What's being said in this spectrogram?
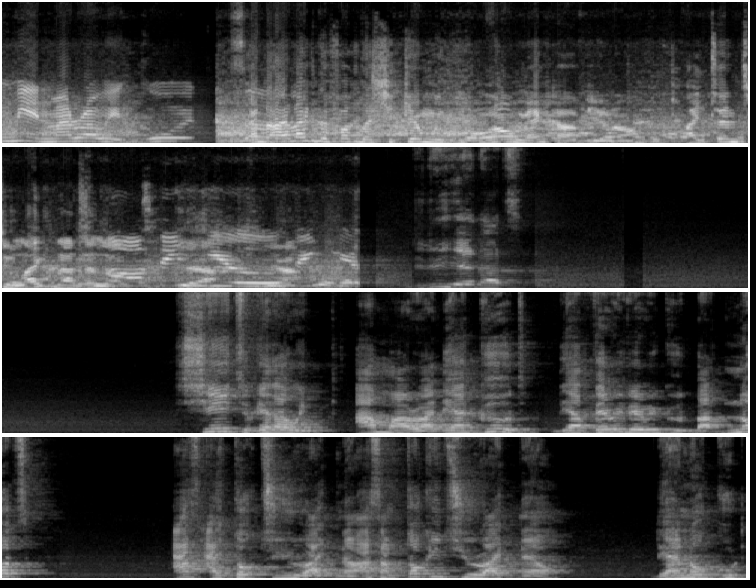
Me and Mara we're good. So, And I like the fact that she came with no makeup. You know, I tend to like that a lot. oh, thank Yeah, you, yeah. thank you. Did you hear that? She together with Amara, they are good. They are very, very good, but not as I talk to you right now. As I'm talking to you right now, they are not good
